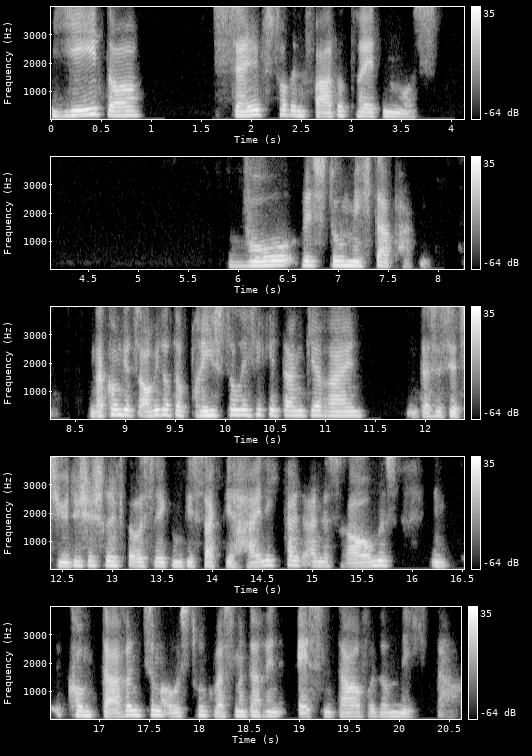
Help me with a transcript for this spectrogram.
jeder selbst vor den Vater treten muss. Wo willst du mich da packen? Und da kommt jetzt auch wieder der priesterliche Gedanke rein. Das ist jetzt jüdische Schriftauslegung, die sagt, die Heiligkeit eines Raumes kommt darin zum Ausdruck, was man darin essen darf oder nicht darf.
